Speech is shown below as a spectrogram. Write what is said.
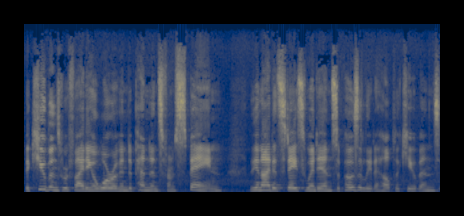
The Cubans were fighting a war of independence from Spain the United States went in supposedly to help the Cubans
